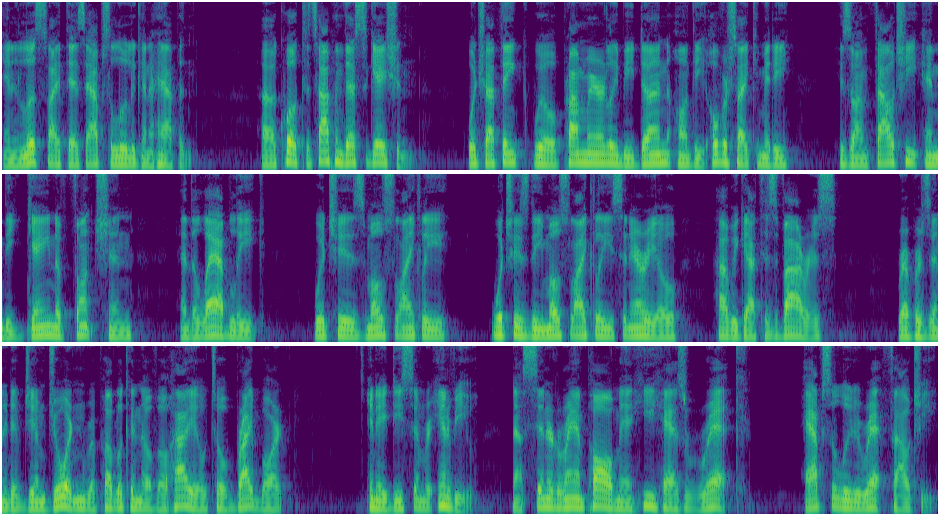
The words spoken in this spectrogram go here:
And it looks like that's absolutely going to happen. Uh, quote The top investigation, which I think will primarily be done on the Oversight Committee, is on Fauci and the gain of function and the lab leak, which is most likely which is the most likely scenario how we got this virus, Representative Jim Jordan, Republican of Ohio, told Breitbart in a December interview. Now, Senator Rand Paul, man, he has wrecked, absolutely wrecked Fauci.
